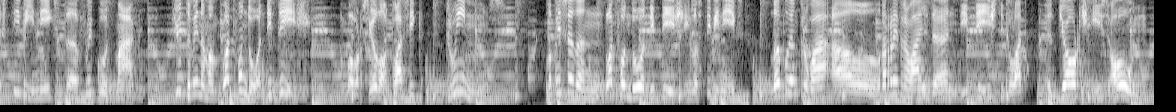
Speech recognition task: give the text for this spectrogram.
Stevie Nicks de Fleetwood Mac juntament amb en Plat Fondo, en Deep Dish, amb la versió del clàssic Dreams. La peça d'en Plat Fondo, en Deep Dish i l'Stevie Nicks la podem trobar al darrer treball d'en Deep Dish titulat George is Own.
